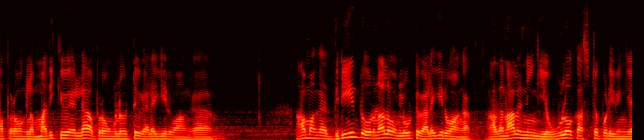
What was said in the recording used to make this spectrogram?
அப்புறம் அவங்கள மதிக்கவே இல்லை அப்புறம் உங்களை விட்டு விலகிடுவாங்க ஆமாங்க திடீர்னு ஒரு நாள் உங்களை விட்டு விலகிடுவாங்க அதனால் நீங்கள் எவ்வளோ கஷ்டப்படுவீங்க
